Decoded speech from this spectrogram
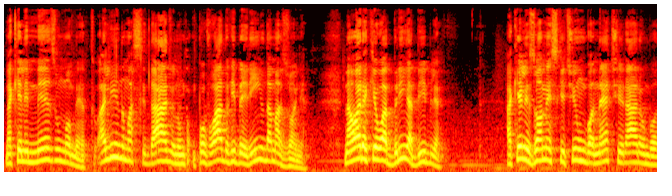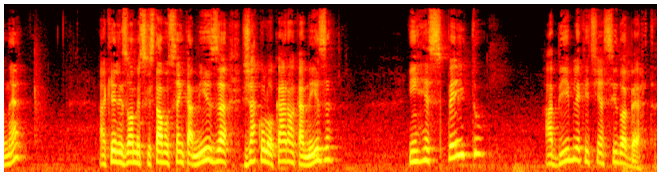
Naquele mesmo momento, ali numa cidade, num povoado ribeirinho da Amazônia. Na hora que eu abri a Bíblia, aqueles homens que tinham um boné tiraram o boné, aqueles homens que estavam sem camisa já colocaram a camisa, em respeito à Bíblia que tinha sido aberta.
